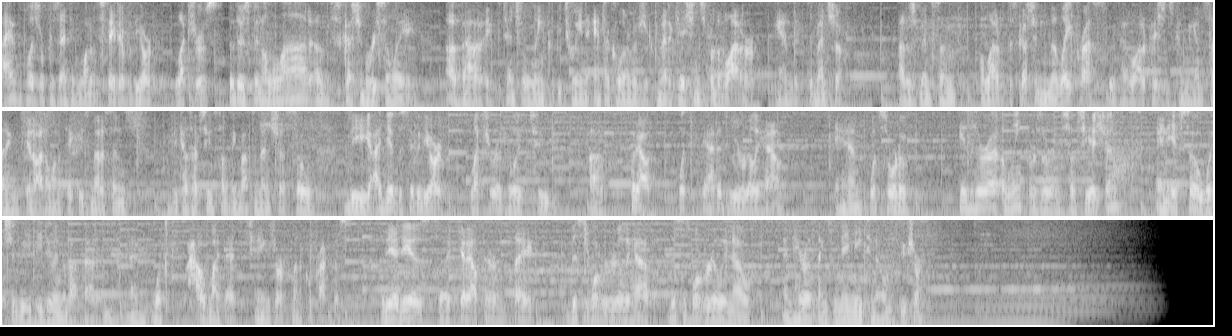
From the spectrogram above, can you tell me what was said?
I have the pleasure of presenting one of the state of the art lectures. So there's been a lot of discussion recently about a potential link between anticholinergic medications for the bladder and dementia. Uh, there's been some a lot of discussion in the lay press. We've had a lot of patients coming in saying, you know, I don't want to take these medicines because I've seen something about dementia. So the idea of the state of the art lecture is really to uh, put out what data do we really have and what sort of is there a link or is there an association? And if so, what should we be doing about that? And, and what, how might that change our clinical practice? The idea is to get out there and say, this is what we really have, this is what we really know, and here are the things we may need to know in the future.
